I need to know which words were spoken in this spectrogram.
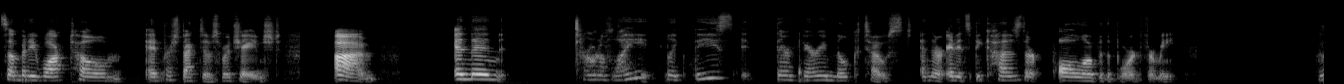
somebody walked home and perspectives were changed. Um, and then Throne of Light, like these, they're very milk toast, and they're and it's because they're all over the board for me.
